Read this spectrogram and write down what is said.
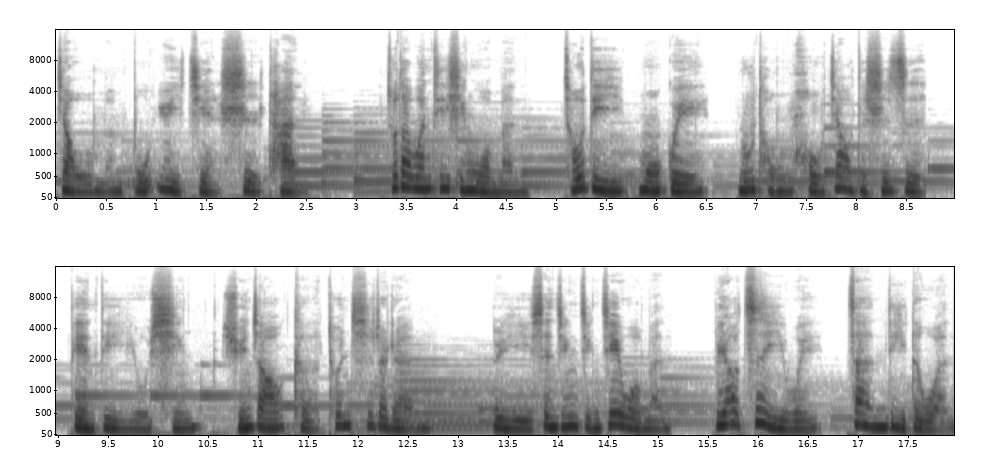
叫我们不遇见试探。主祷文提醒我们，仇敌魔鬼如同吼叫的狮子，遍地游行，寻找可吞吃的人。所以圣经警戒我们，不要自以为站立得稳，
